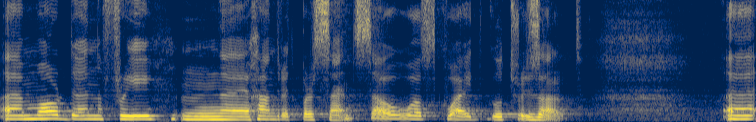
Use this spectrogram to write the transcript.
uh, more than 300%. So it was quite good result. Uh,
